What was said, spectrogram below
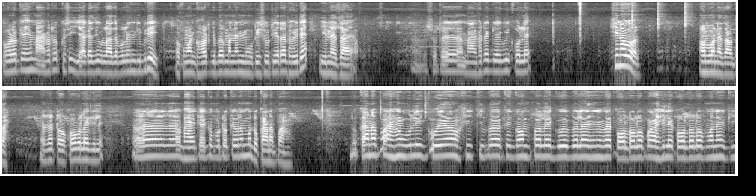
খৰকৈ আহি মাকহঁতক কৈছে, ইয়াক আজি ওলাই যাবলৈ নিদিবি দেই। অকণমান ঘৰত কিবা মানে মূৰ্তি চূৰ্তি এটা ধৰি দে, ই নাযায় আৰু। তাৰপিছতে মাকহঁতে কিবা কিবি ক'লে, সি নগ'ল? হ'ব, নাযাওঁ যা। তৰ্ক লাগিলে। ভায়েকে আকৌ পটককৈ বোলে, মই দোকানৰ পৰা আহোঁ। দোকানৰ পৰা আহোঁ বুলি গৈ আৰু সি কিবাকৈ গম পালে গৈ পেলাই যেনিবা কলতলৰ পৰা আহিলে কলতলৰ মানে কি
